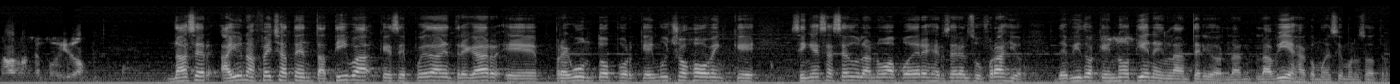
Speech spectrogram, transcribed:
No, no se ha podido. Nasser, ¿hay una fecha tentativa que se pueda entregar? Eh, pregunto porque hay muchos jóvenes que sin esa cédula no va a poder ejercer el sufragio debido a que no tienen la anterior, la, la vieja, como decimos nosotros.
